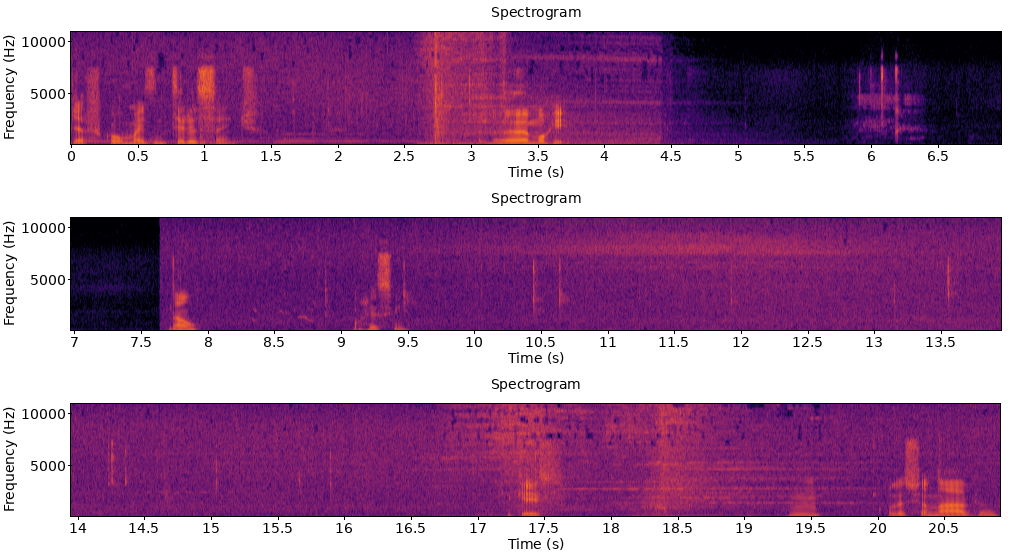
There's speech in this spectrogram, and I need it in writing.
Já ficou mais interessante. Ah, morri. Não? Morri sim. O que, que é isso? Hum, colecionável.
